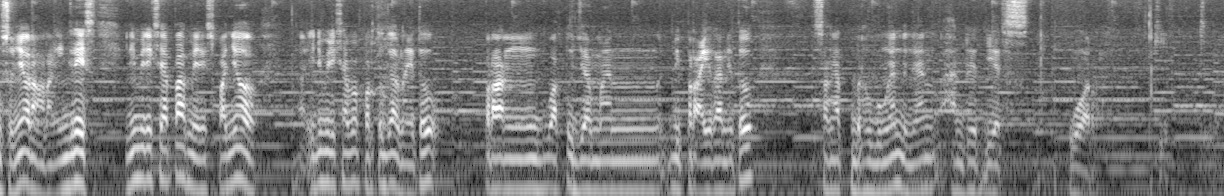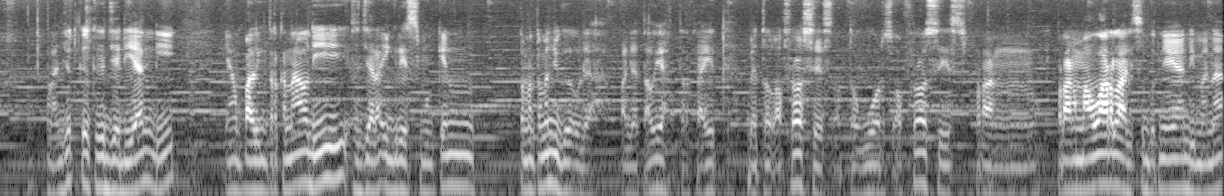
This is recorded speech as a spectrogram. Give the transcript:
musuhnya orang-orang Inggris. Ini milik siapa? Milik Spanyol. Nah, ini milik siapa? Portugal. Nah itu perang waktu zaman di perairan itu sangat berhubungan dengan Hundred Years War. Gitu. lanjut ke kejadian di yang paling terkenal di sejarah Inggris. Mungkin teman-teman juga udah pada tahu ya terkait Battle of Roses atau Wars of Roses perang perang mawar lah disebutnya ya di mana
